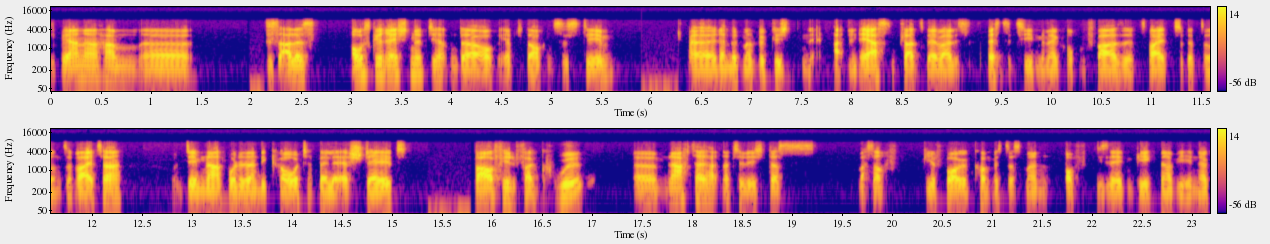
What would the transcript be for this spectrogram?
die Berner haben äh, das alles ausgerechnet. Die hatten da auch, ihr habt da auch ein System, äh, damit man wirklich den, den ersten Platz, wer war das beste Team in der Gruppenphase, zweite, dritte und so weiter. Und demnach wurde dann die K.O.-Tabelle erstellt. War auf jeden Fall cool. Ähm, Nachteil hat natürlich das, was auch viel vorgekommen ist, dass man oft dieselben Gegner wie in der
